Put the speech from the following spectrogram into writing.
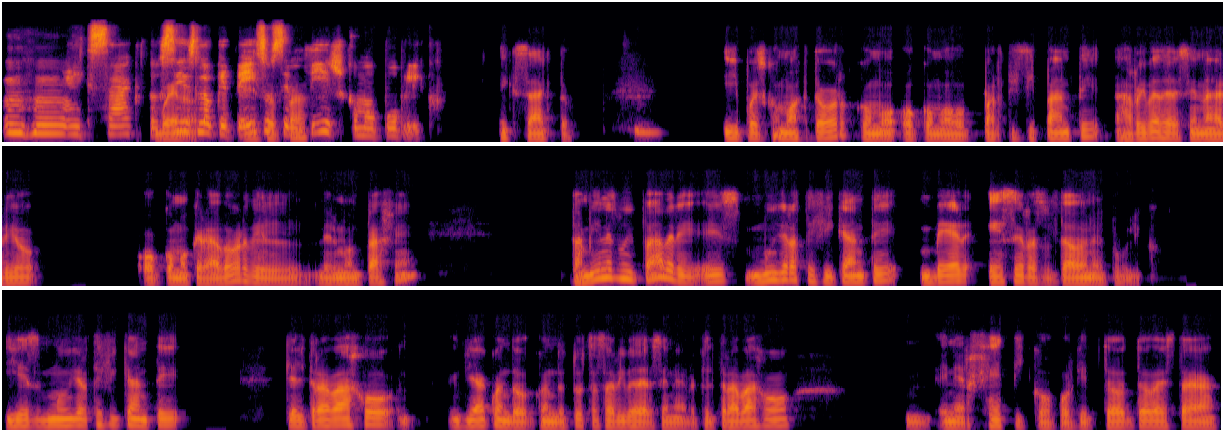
Ujú, exacto, sí, es Bueno, lo que te hizo eso pasa, sentir como público. exacto. Mm. Y pues como actor como, o como participante arriba del escenario o como creador del, del montaje, también es muy padre, es muy gratificante ver ese resultado en el público. Y es muy gratificante que el trabajo, ya cuando, cuando tú estás arriba del escenario, que el trabajo mm, energético, porque to- toda esta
